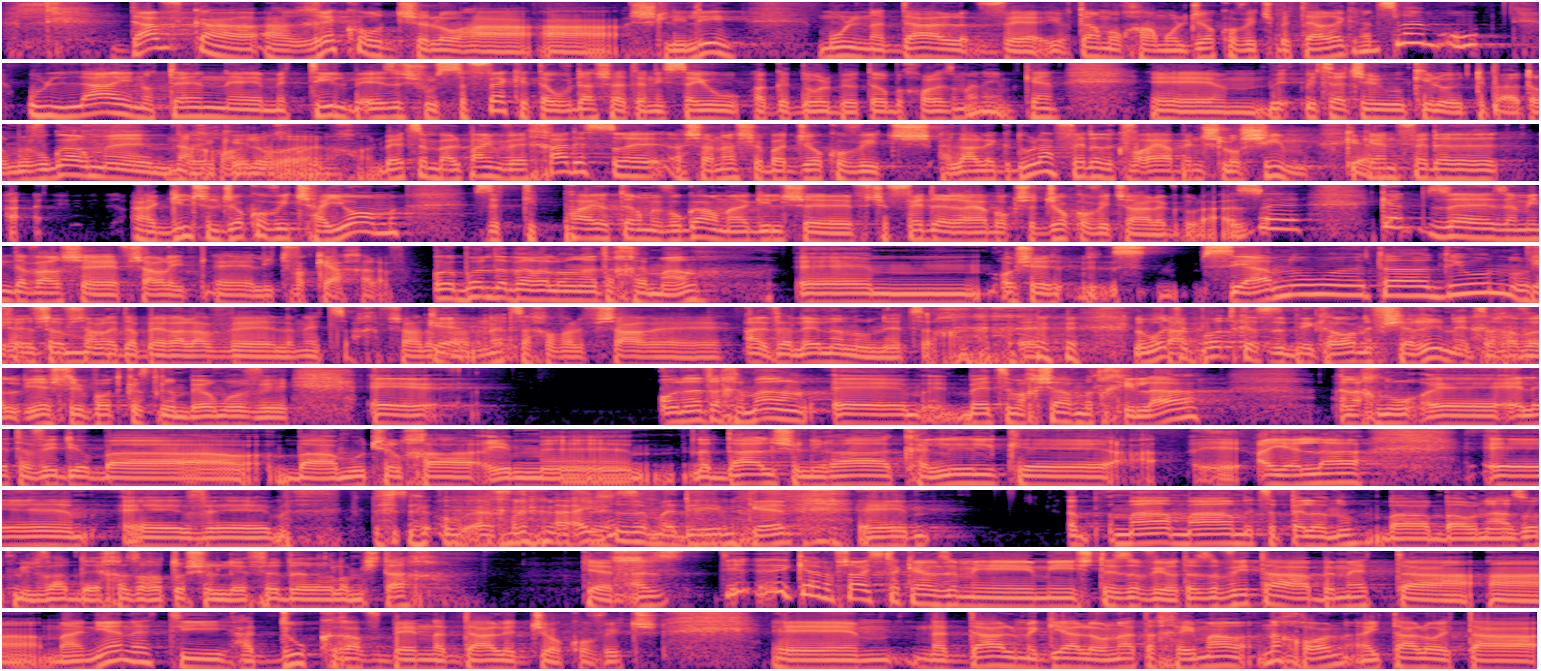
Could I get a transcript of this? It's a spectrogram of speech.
דווקא הרקורד שלו השלילי מול נדל ויותר מאוחר מול ג'וקוביץ' בתארי גרנד סלאם, הוא אולי נותן, אה, מטיל באיזשהו ספק את העובדה שהטניסאי הוא הגדול ביותר בכל הזמנים, כן? אה, מצד שני הוא כאילו טיפה יותר מבוגר מהם. נכון, וכאילו... נכון, נכון. בעצם ב-2011, השנה שבה ג'וקוביץ' עלה לגדולה, פדר כבר היה בן 30, כן, כן פדר... הגיל של ג'וקוביץ' היום זה טיפה יותר מבוגר מהגיל ש, שפדר היה בו כשג'וקוביץ' היה לגדולה, אז כן, זה, זה מין דבר שאפשר לה, להתווכח עליו. בוא נדבר על עונת החמר, אמ, או שסיימנו את הדיון, תראה, אפשר, אפשר לדבר עליו אה, לנצח, אפשר לדבר כן. עליו לנצח, אבל אפשר... אה, אבל אין לנו נצח, אה, למרות שפודקאסט זה בעיקרון אפשרי נצח, אבל יש לי פודקאסט גם ביום רביעי. עונת החמר בעצם עכשיו מתחילה. אנחנו אה, העלית וידאו בעמוד שלך עם אה, נדל שנראה קליל כאיילה והאיש הזה מדהים, כן? מה מצפה לנו בעונה הזאת מלבד חזרתו של פדר למשטח? כן, אז כן, אפשר להסתכל על זה משתי זוויות. הזווית הבאמת המעניינת היא הדו-קרב בין נדל לג'וקוביץ'. אמ, נדל מגיע לעונת החיימר, נכון, הייתה לו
